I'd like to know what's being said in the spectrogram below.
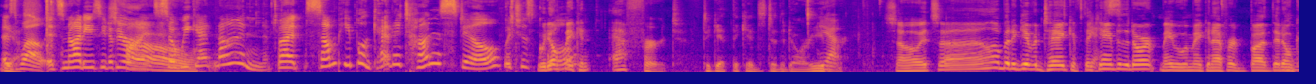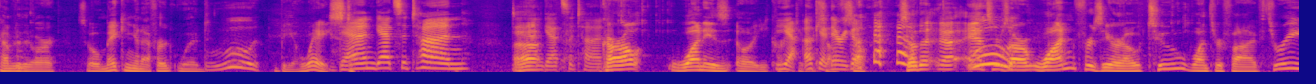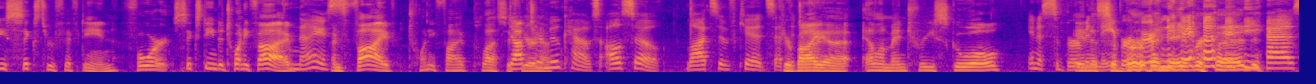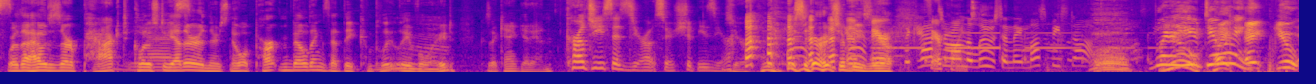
as Yes. well. It's not easy to find, so we get none. But some people get a ton still, which is cool. we don't make an effort to get the kids to the door either. Yeah. So it's a little bit of give and take. If they came to the door, maybe we make an effort, but they don't come to the door. So making an effort would Ooh, be a waste. Dan gets a ton. Dan gets a ton. Uh, Carl, one is oh you Yeah, corrected okay, there we go. So, so the uh, answers Ooh. are one for zero, two one through five, three six through fifteen, four 16 to twenty five, Nice. and five 25 plus. If you're Dr. in a, Mook House, also lots of kids at if you're by a elementary school in a suburban in a neighborhood. suburban neighborhood yes. where the houses are packed close Yes. together and there's no apartment buildings that they completely mm. avoid because they can't get in. Carl G says zero, so it should be zero. Zero, zero should be zero. The cats Fair are on the loose and they must be stopped. What are you doing? Hey, hey you!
